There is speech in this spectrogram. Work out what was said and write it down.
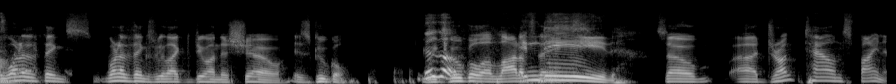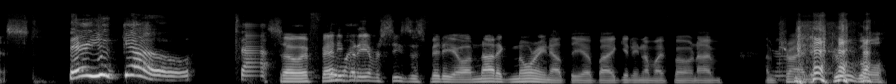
Wow. one of the things one of the things we like to do on this show is Google. We Google. Google a lot of things. Indeed. So uh Drunk Town's finest. there you go. That So if The one. anybody ever sees this video, I'm not ignoring Althea by getting on my phone. I'm I'm trying to Google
